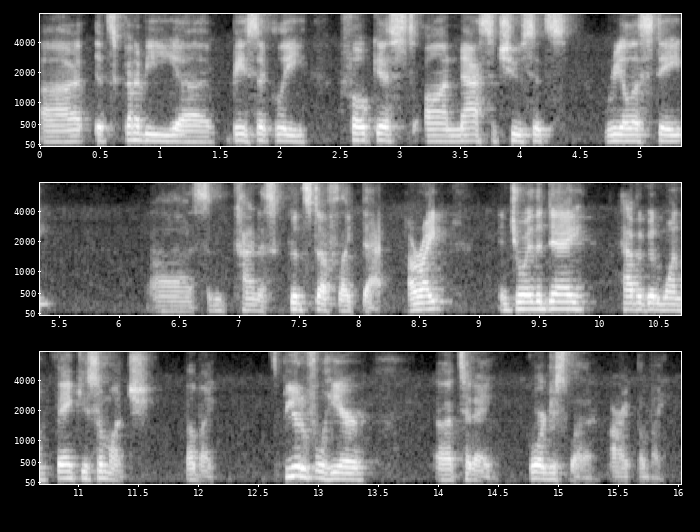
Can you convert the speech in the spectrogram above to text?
Uh, it's going to be uh, basically focused on Massachusetts real estate, some kind of good stuff like that. All right. Enjoy the day. Have a good one. Thank you so much. Bye bye. It's beautiful here today. Gorgeous weather. All right. Bye bye.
